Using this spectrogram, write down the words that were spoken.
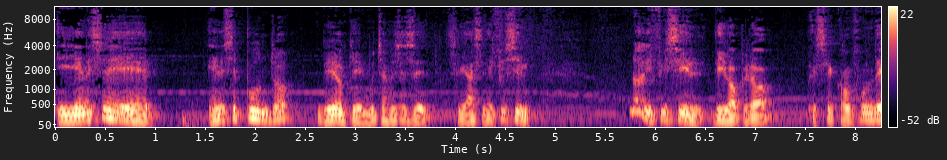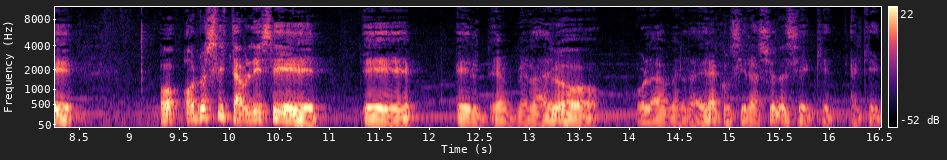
y en, ese, en ese punto veo que muchas veces se, se hace difícil, no difícil, digo, pero se confunde o, o no se establece eh, el, el verdadero o la verdadera consideración hacia el que, al, que,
